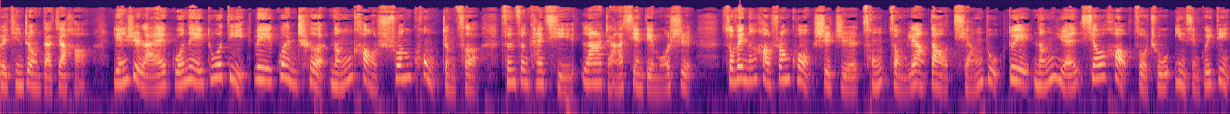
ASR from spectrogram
位听众，大家好。连日来，国内多地为贯彻能耗双控政策，纷纷开启拉闸限电模式。所谓能耗双控，是指从总量到强度对能源消耗作出硬性规定。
